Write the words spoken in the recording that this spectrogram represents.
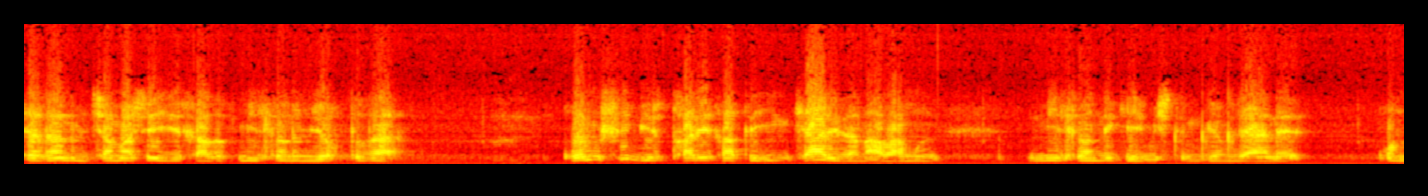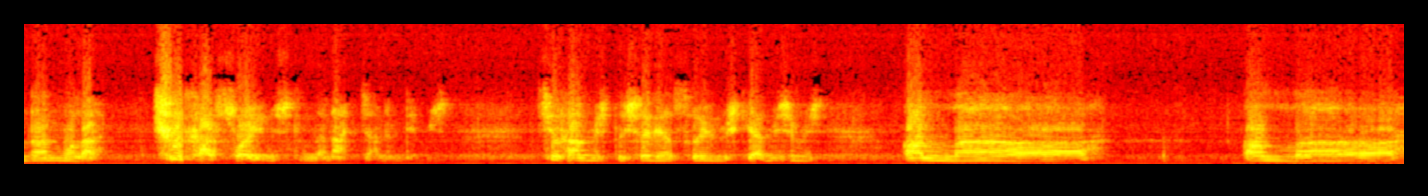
Efendim çamaşır yıkadık, Milton'um yoktu da komşu bir tarikatı inkar eden adamın Milton'unu giymiştim gömleğini ondan mı ola çıkar soyun üstünden ah canım demiş. Çıkarmış dışarıya soyulmuş gelmişmiş. Allah! Allah!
